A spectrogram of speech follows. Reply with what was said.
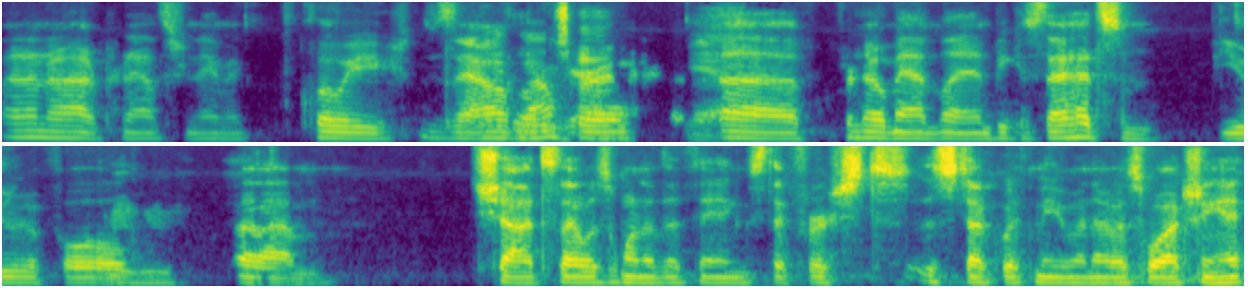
I don't know how to pronounce her name. Chloe Zhao Chloe Zhao. for, Yeah. uh, for Nomadland because that had some beautiful Mhm. um, shots. That was one of the things that first stuck with me when I was watching it.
